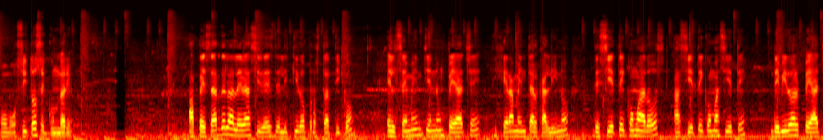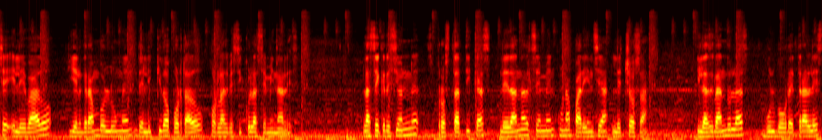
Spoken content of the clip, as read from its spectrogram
ovocito secundario. A pesar de la leve acidez del líquido prostático, el semen tiene un pH ligeramente alcalino de 7,2 a 7,7 debido al pH elevado y el gran volumen de líquido aportado por las vesículas seminales. Las secreciones prostáticas le dan al semen una apariencia lechosa y las glándulas bulbouretrales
